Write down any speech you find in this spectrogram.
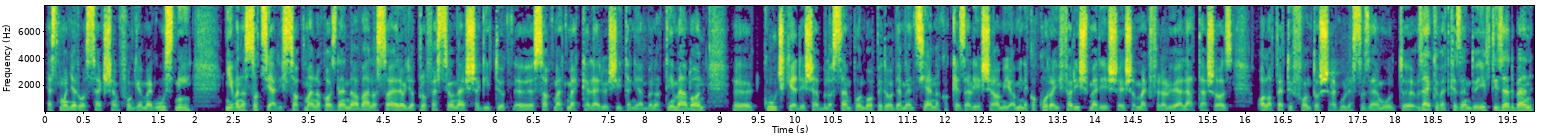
Ezt Magyarország sem fogja megúszni. Nyilván a szociális szakmának az lenne a válasza erre, hogy a professzionális segítők ö, szakmát meg kell erősíteni ebben a témában. Ö, kulcskérdés ebből a szempontból például a demenciának a kezelése, ami, aminek a korai felismerése és a megfelelő ellátása az alapvető fontosságú lesz az elmúlt, az elkövetkezendő évtizedben.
